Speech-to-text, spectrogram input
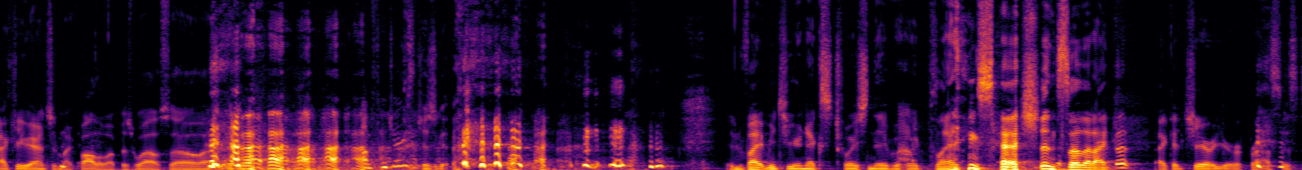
Actually, you answered my follow-up as well, so uh, I'm from Jersey. just invite me to your next Choice Neighborhood Planning session so that I, I can share your process.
